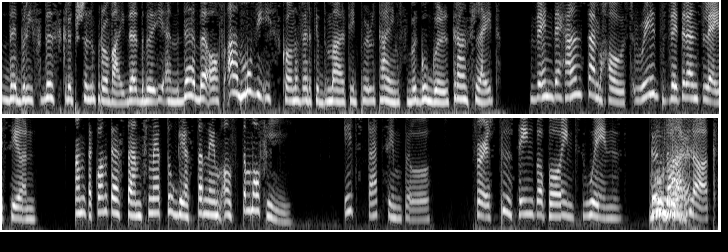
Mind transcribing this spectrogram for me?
The brief description provided by IMDb of a movie is converted multiple times by Google Translate. Then the handsome host reads the translation. And the contestants need to guess the name of the movie. It's that simple. First to cinco points wins. Good Good luck. luck.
